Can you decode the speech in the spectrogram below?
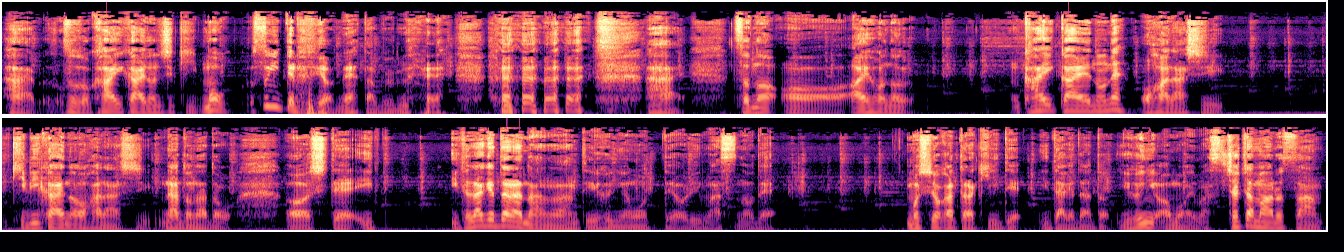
はい。そうそう、買い替えの時期。もう過ぎてるよね、多分ね。はい。その、iPhone の買い替えのね、お話、切り替えのお話、などなどをしていただけたらな、なんていうふうに思っておりますので、もしよかったら聞いていただけたらというふうに思います。ちゃちゃまるさん。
